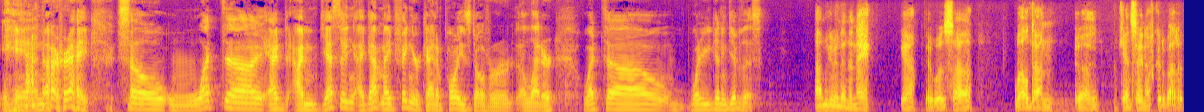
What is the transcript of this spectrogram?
And all right, so what? Uh, I, I'm guessing I got my finger kind of poised over a letter. What? Uh, what are you going to give this? I'm giving it an A. Yeah, it was uh, well done. Uh, can't say enough good about it.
